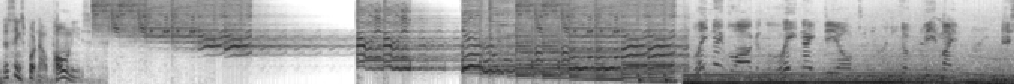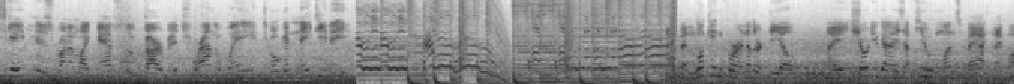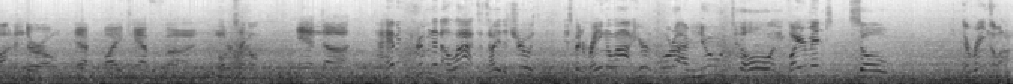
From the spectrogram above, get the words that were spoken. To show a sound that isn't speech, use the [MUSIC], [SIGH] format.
This thing's putting out ponies. Late night vlog, late night deal. The my escape is running like absolute garbage. We're on the way to go get an ATV. Been looking for another deal. I showed you guys a few months back that I bought an Enduro, half bike, half uh, motorcycle, and uh, I haven't driven it a lot to tell you the truth. It's been raining a lot here in Florida. I'm new to the whole environment, so it rains a lot.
